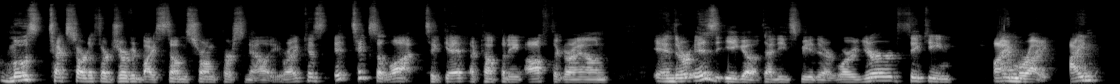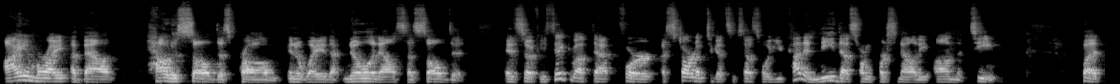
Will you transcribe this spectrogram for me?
most tech startups are driven by some strong personality, right? Because it takes a lot to get a company off the ground. And there is ego that needs to be there where you're thinking, I'm right. I, I am right about how to solve this problem in a way that no one else has solved it. And so if you think about that for a startup to get successful, you kind of need that strong personality on the team. But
